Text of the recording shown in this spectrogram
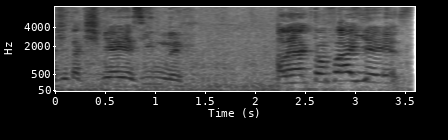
Ja się tak śmieję z innych. Ale jak to fajnie jest.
